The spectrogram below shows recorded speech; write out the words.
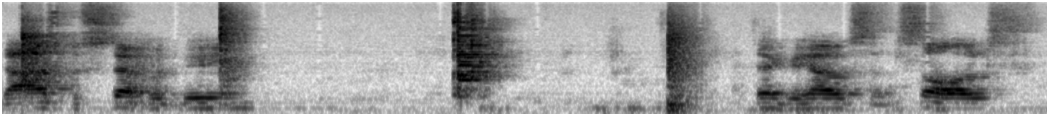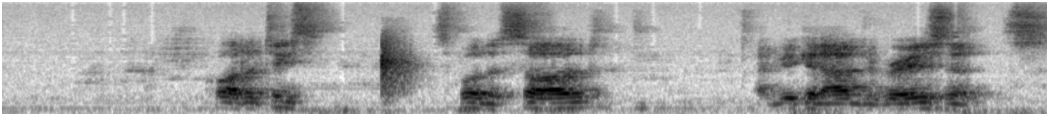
Last step would be think we have some salt, quarter teaspoon of salt, and we can add the raisins.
